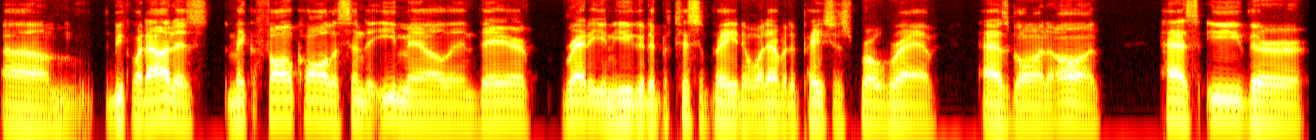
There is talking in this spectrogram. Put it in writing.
um, to be quite honest, make a phone call or send an email, and they're ready and eager to participate in whatever the patients program has going on has either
